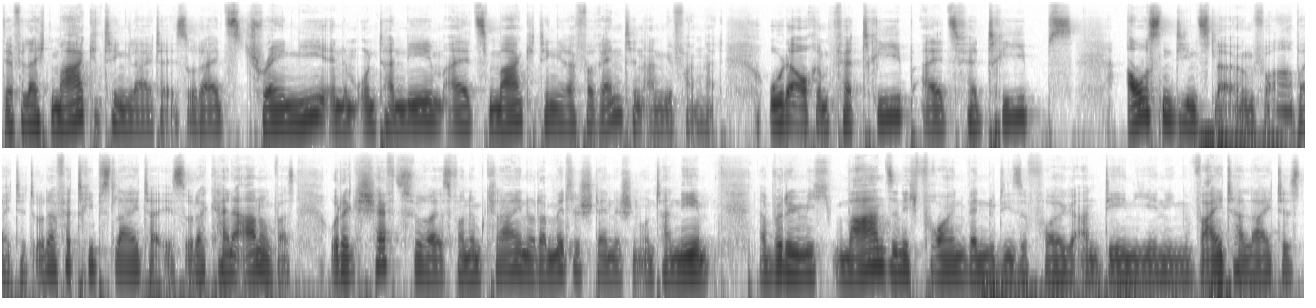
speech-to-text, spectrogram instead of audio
der vielleicht Marketingleiter ist oder als Trainee in einem Unternehmen als Marketingreferentin angefangen hat oder auch im Vertrieb als Vertriebsaußendienstler irgendwo arbeitet oder Vertriebsleiter ist oder keine Ahnung was oder Geschäftsführer ist von einem kleinen oder mittelständischen Unternehmen, dann würde ich mich wahnsinnig freuen, wenn du diese Folge an denjenigen weiterleitest,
